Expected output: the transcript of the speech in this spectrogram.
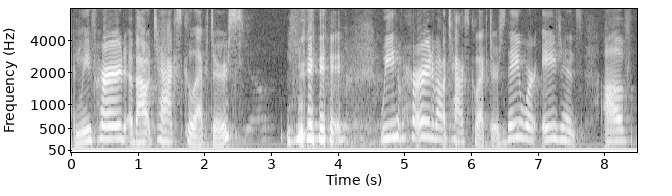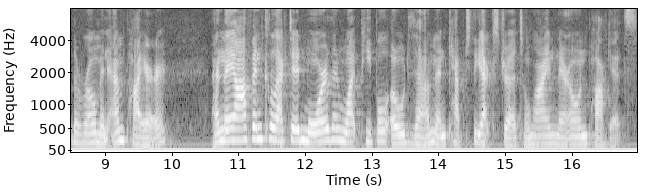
And we've heard about tax collectors. Yeah. we have heard about tax collectors. They were agents of the Roman Empire, and they often collected more than what people owed them and kept the extra to line their own pockets.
